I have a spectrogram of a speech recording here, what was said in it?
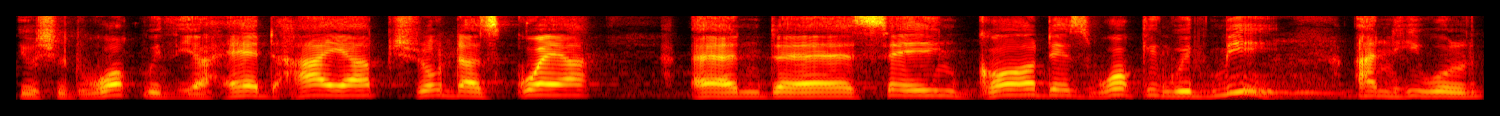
you should walk with your head high up, shoulders square, and uh, saying, God is walking with me and He will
